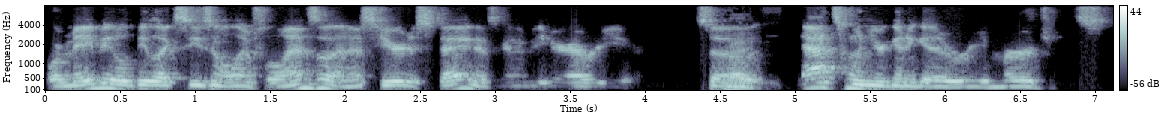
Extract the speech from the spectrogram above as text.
or maybe it'll be like seasonal influenza and it's here to stay and it's going to be here every year. So right. that's when you're going to get a reemergence.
